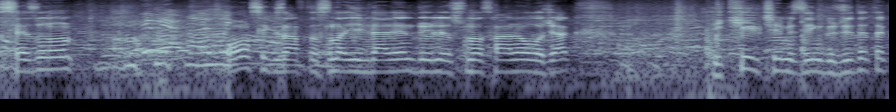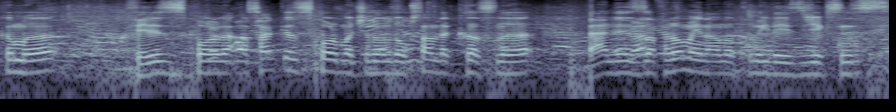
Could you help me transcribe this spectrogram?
Sezonun 18 haftasında liderlerin düellosuna sahne olacak. İki ilçemizin güzide takımı Feriz Spor ve Asakya Spor maçının 90 dakikasını bendeniz Zafer Omay'ın anlatımıyla izleyeceksiniz.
